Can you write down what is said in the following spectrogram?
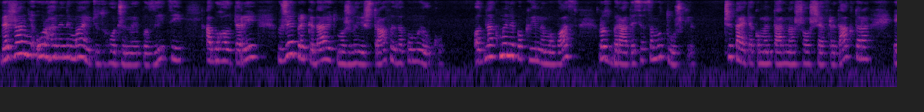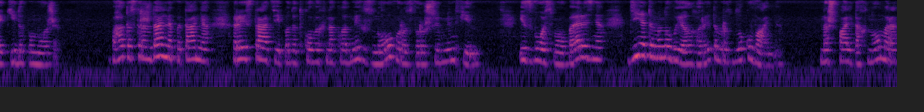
Державні органи не мають узгодженої позиції, а бухгалтери вже прикидають можливі штрафи за помилку. Однак ми не покинемо вас розбиратися самотужки. Читайте коментар нашого шеф-редактора, який допоможе. Багатостраждальне питання реєстрації податкових накладних знову розворушив Мінфін. Із 8 березня діятиме новий алгоритм розблокування. На шпальтах номера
